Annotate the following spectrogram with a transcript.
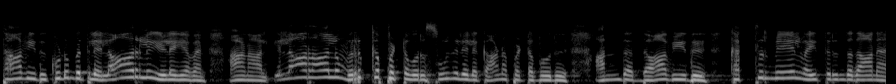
தாவீது குடும்பத்தில் எல்லாரிலும் இளையவன். ஆனால் எல்லாராலும் வெறுக்கப்பட்ட ஒரு சூழ்நிலையில் காணப்பட்ட போது அந்த தாவீது கத்தர் மேல் வைத்திருந்ததான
